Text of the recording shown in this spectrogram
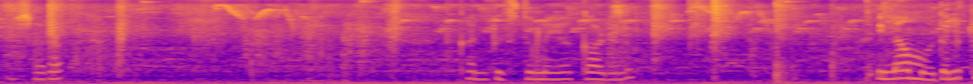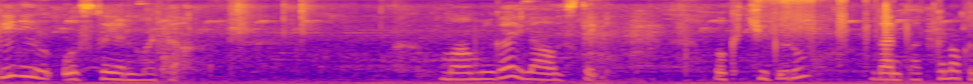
చూసారా? కనిపిస్తున్నాయా కాడలు. ఇలా మొదలకి వస్తాయి అన్నమాట మామూలుగా ఇలా వస్తాయి. ఒక చిగురు దాని పక్కన ఒక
